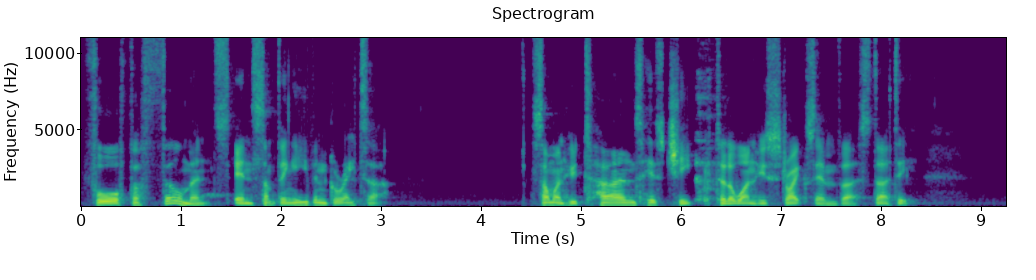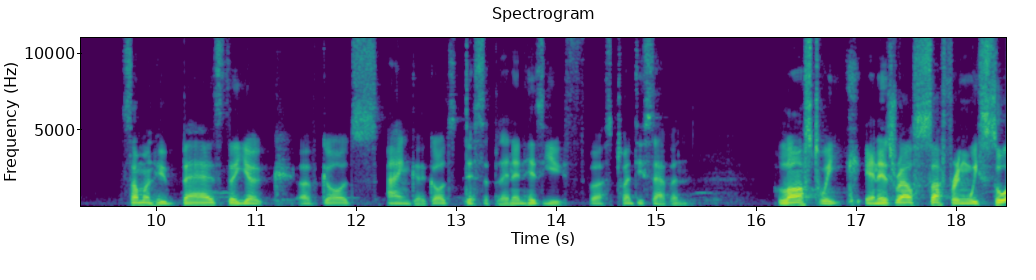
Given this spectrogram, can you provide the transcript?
for fulfillment in something even greater. Someone who turns his cheek to the one who strikes him, verse 30 someone who bears the yoke of God's anger, God's discipline in his youth. Verse 27. Last week, in Israel's suffering, we saw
